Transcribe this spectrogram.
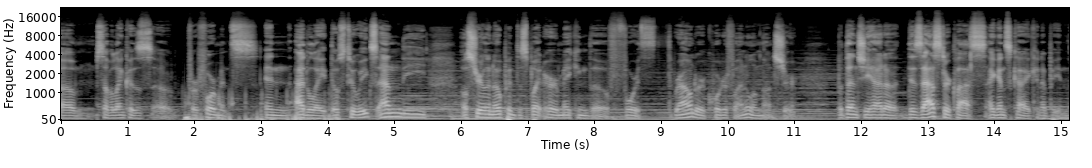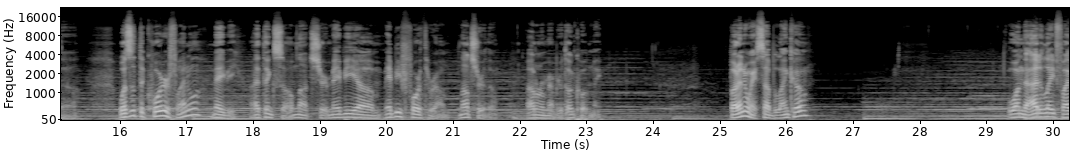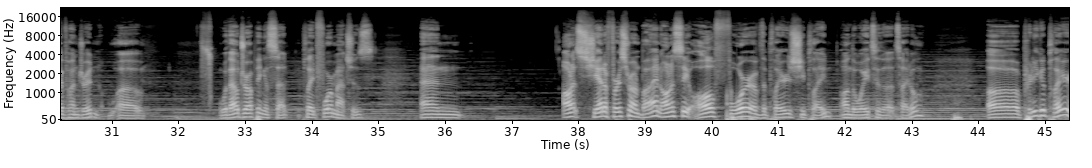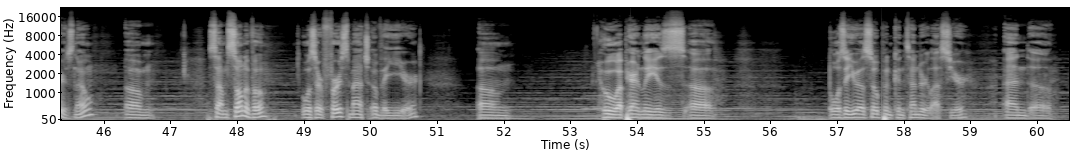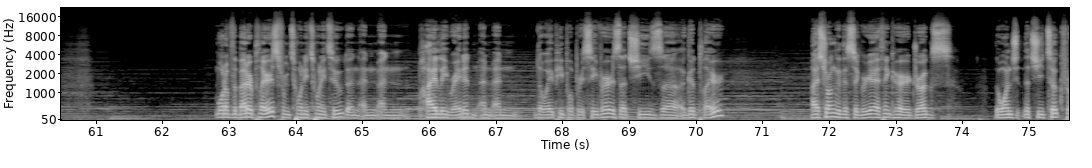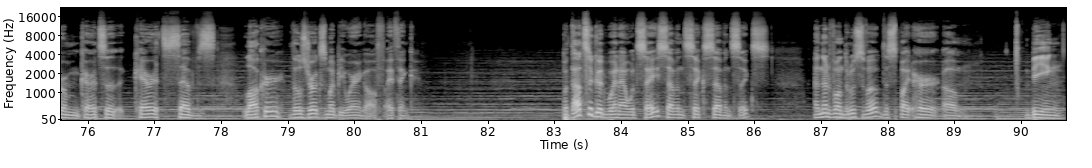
um, Sabalenka's uh, performance in Adelaide those two weeks and the Australian Open, despite her making the fourth round or quarterfinal, I'm not sure. But then she had a disaster class against Kaya Kanepi in the. Was it the quarterfinal? Maybe. I think so. I'm not sure. Maybe um, maybe fourth round. Not sure though. I don't remember. Don't quote me. But anyway, Sabalenka won the Adelaide 500 uh, without dropping a set. Played four matches, and honest, she had a first round bye, and honestly, all four of the players she played on the way to the title, uh, pretty good players. No, um, Samsonova was her first match of the year. Um, who apparently is uh, was a U.S. Open contender last year, and uh, one of the better players from 2022, and, and, and highly rated, and, and the way people perceive her is that she's uh, a good player. I strongly disagree. I think her drugs, the ones that she took from Karatse- Karatsev's locker, those drugs might be wearing off, I think. But that's a good win, I would say. 7 6 7 6. And then Vondrousova, despite her um, being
